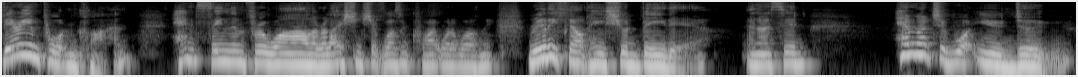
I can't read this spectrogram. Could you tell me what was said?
very important client, hadn't seen them for a while, the relationship wasn't quite what it was, and he really felt he should be there. And I said, how much of what you do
